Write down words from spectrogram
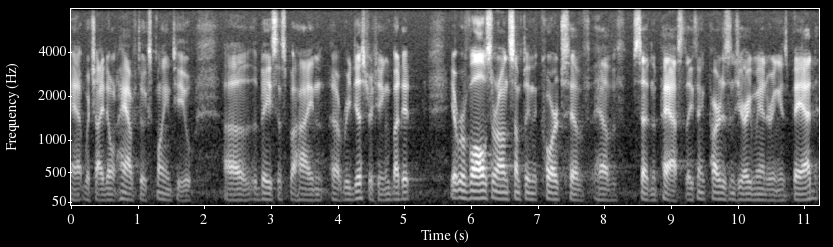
at which I don't have to explain to you uh, the basis behind uh, redistricting, but it it revolves around something the courts have, have said in the past. They think partisan gerrymandering is bad.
